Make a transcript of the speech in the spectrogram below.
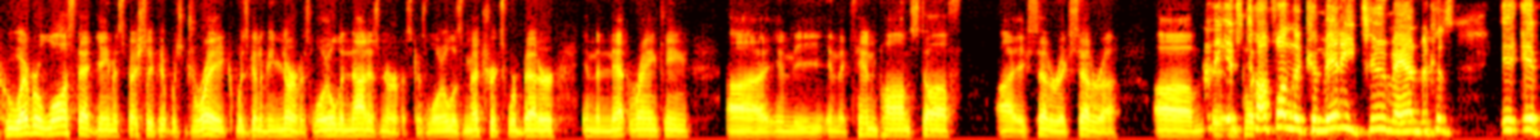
whoever lost that game especially if it was drake was going to be nervous. Loyola not as nervous because loyola's metrics were better in the net ranking uh, in the in the KenPom stuff uh, et cetera et cetera. Um, i think it's but, tough on the committee too man because if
